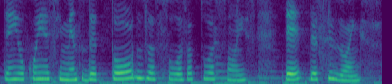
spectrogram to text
tenha o conhecimento de todas as suas atuações e decisões.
